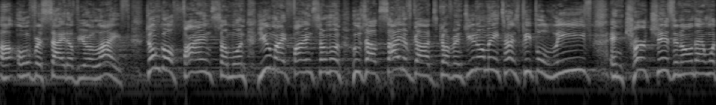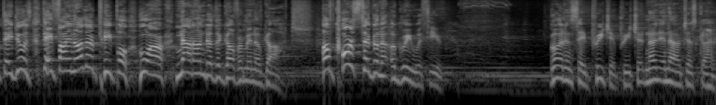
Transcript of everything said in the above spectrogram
uh, oversight of your life. Don't go find someone. You might find someone who's outside of God's government. Do you know how many times people leave and churches and all that? And what they do is they find other people who are not under the government of God. Of course, they're going to agree with you. Go ahead and say, preach it, preach it. No, no, just go ahead.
